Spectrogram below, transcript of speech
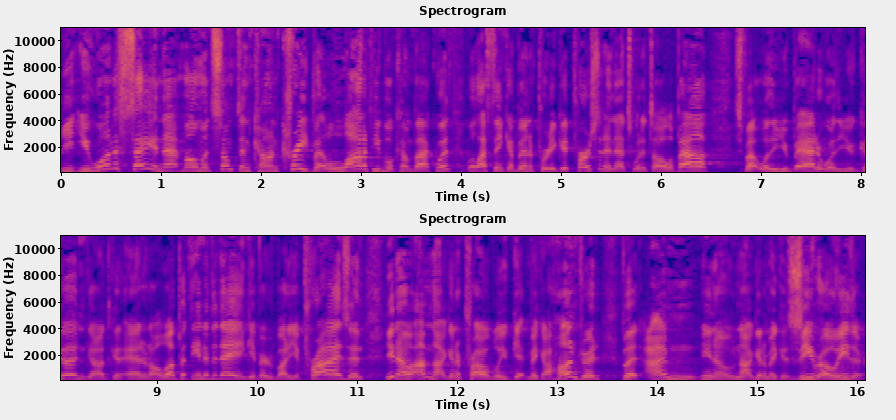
You, you want to say in that moment something concrete, but a lot of people come back with, well, I think I've been a pretty good person, and that's what it's all about. It's about whether you're bad or whether you're good, and God's going to add it all up at the end of the day and give everybody a prize. And, you know, I'm not going to probably get make a hundred, but I'm, you know, not going to make a zero either.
